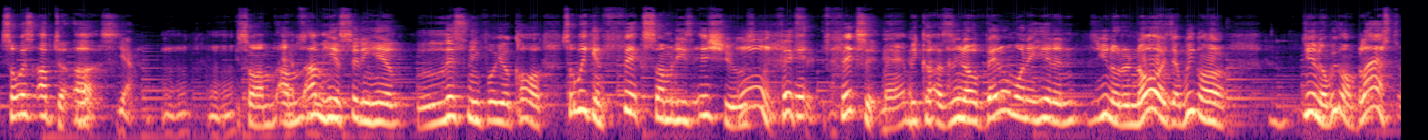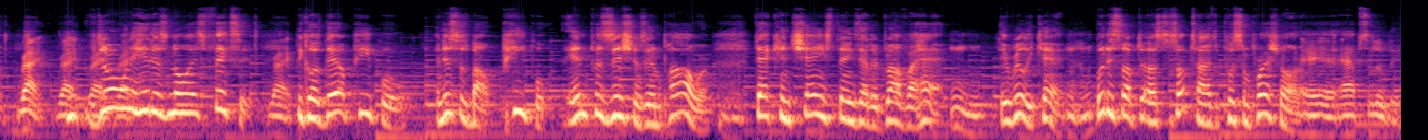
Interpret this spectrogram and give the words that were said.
So it's up to us. Yeah. hmm hmm So I'm, I'm, I'm here sitting here listening for your call so we can fix some of these issues. Mm, fix it. Fix it, man. Because you know if they don't want to hear the you know the noise that we're gonna you know we're gonna blast them. Right. Right. you, right. you don't right. want to hear this noise. Fix it. Right. Because there are people, and this is about people in positions in power Mm-hmm. that can change things at a drop of a hat. Mhm. They really can. Mm-hmm. But it's up to us sometimes to put some pressure on them. Eh, absolutely,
